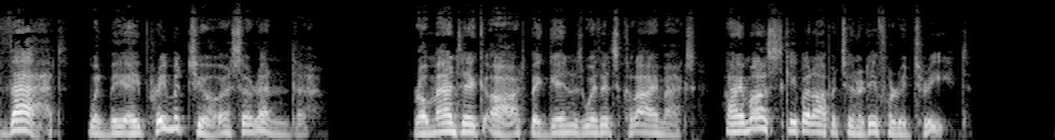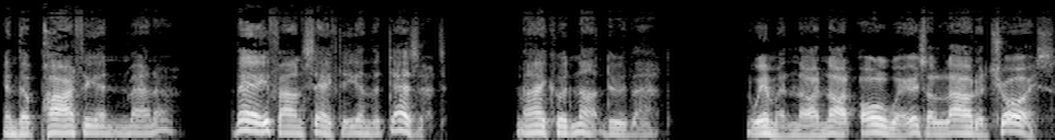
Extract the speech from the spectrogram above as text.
That would be a premature surrender. Romantic art begins with its climax. I must keep an opportunity for retreat. In the Parthian manner? They found safety in the desert. I could not do that. Women are not always allowed a choice,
